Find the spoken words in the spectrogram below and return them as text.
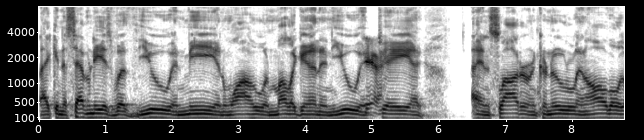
like in the seventies, with you and me and Wahoo and Mulligan and you and Yeah. Jay and, and Slaughter and Kernodle and all those.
